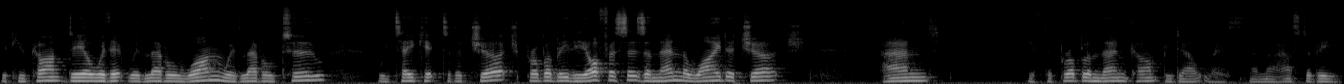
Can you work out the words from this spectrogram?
if you can't deal with it with level one, with level two, we take it to the church, probably the officers, and then the wider church. And if the problem then can't be dealt with, then there has to be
